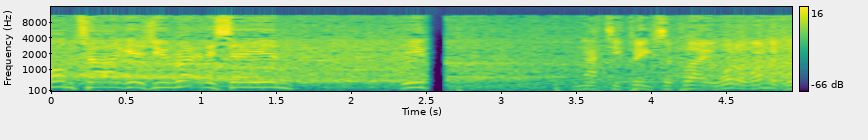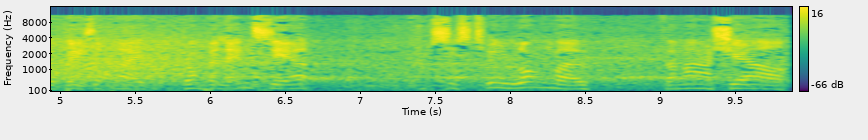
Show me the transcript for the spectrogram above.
On target, as you rightly saying. He... Natty piece of play. What a wonderful piece of play from Valencia. This is too long though for Martial.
